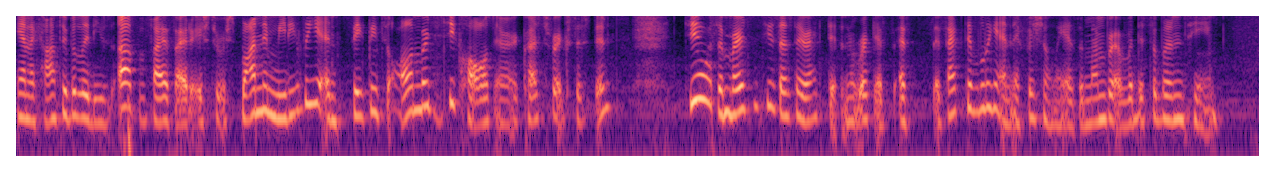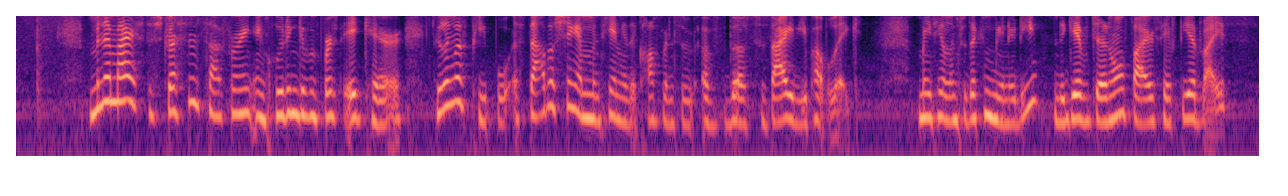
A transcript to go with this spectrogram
and accountabilities of a firefighter is to respond immediately and safely to all emergency calls and requests for assistance, deal with emergencies as directed, and work eff- effectively and efficiently as a member of a disciplined team minimize distress and suffering, including giving first aid care, dealing with people, establishing and maintaining the confidence of, of the society public, maintain links with the community, they give general fire safety advice,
